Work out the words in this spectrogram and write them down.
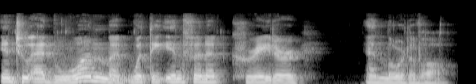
into at one with the infinite creator and Lord of all.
